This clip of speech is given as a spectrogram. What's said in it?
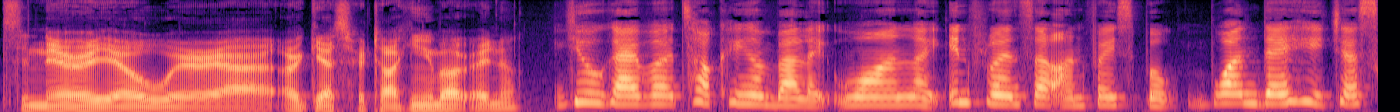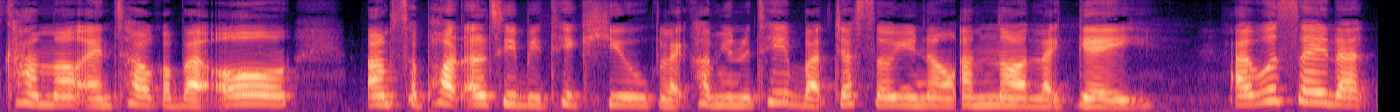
scenario where uh, our guests are talking about right now? You guys were talking about like one like influencer on Facebook. One day he just come out and talk about oh I'm support LGBTQ like community, but just so you know, I'm not like gay. I would say that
